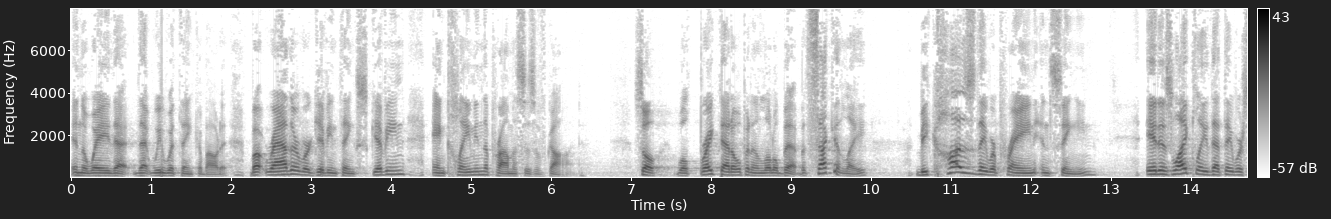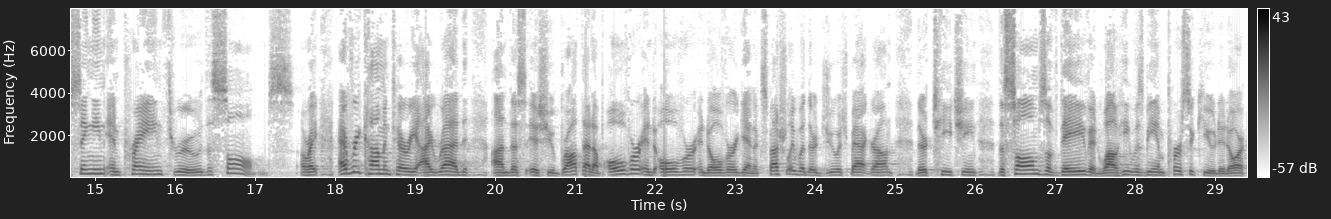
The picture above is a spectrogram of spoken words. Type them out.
in the way that, that we would think about it, but rather were giving thanksgiving and claiming the promises of God. So we'll break that open in a little bit. But secondly, because they were praying and singing, it is likely that they were singing and praying through the Psalms. All right? Every commentary I read on this issue brought that up over and over and over again, especially with their Jewish background, their teaching. The Psalms of David while he was being persecuted or,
